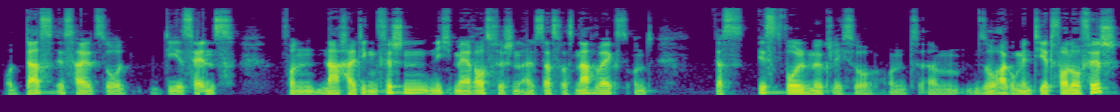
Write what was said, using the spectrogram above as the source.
Und das ist halt so die Essenz von nachhaltigen Fischen nicht mehr rausfischen als das, was nachwächst. Und das ist wohl möglich so. Und ähm, so argumentiert Follow Fish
